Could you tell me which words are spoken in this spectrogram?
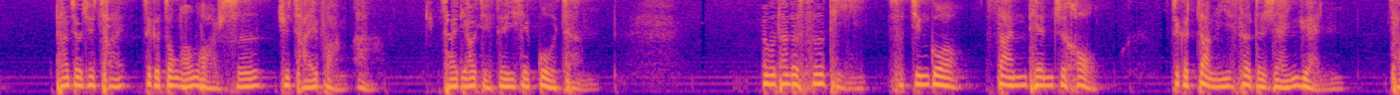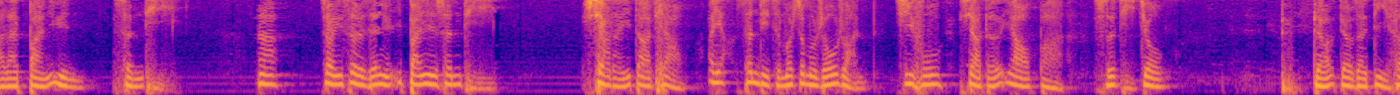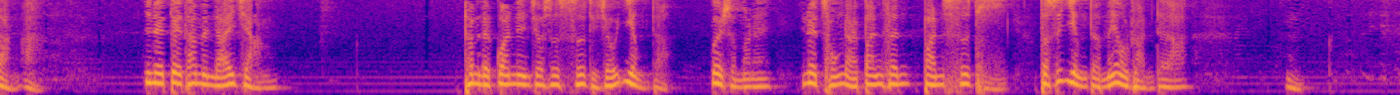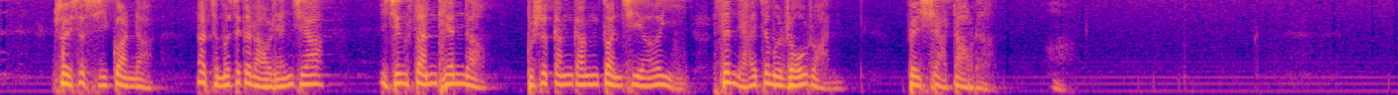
他就去采这个中弘法师去采访啊，才了解这一些过程。那么他的尸体是经过三天之后。这个葬仪社的人员才来搬运身体，那葬仪社的人员一搬运身体，吓了一大跳。哎呀，身体怎么这么柔软？几乎吓得要把尸体就掉掉在地上啊！因为对他们来讲，他们的观念就是尸体就硬的。为什么呢？因为从来搬身搬尸体都是硬的，没有软的啊。所以是习惯了，那怎么这个老人家已经三天了，不是刚刚断气而已，身体还这么柔软，被吓到了啊！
